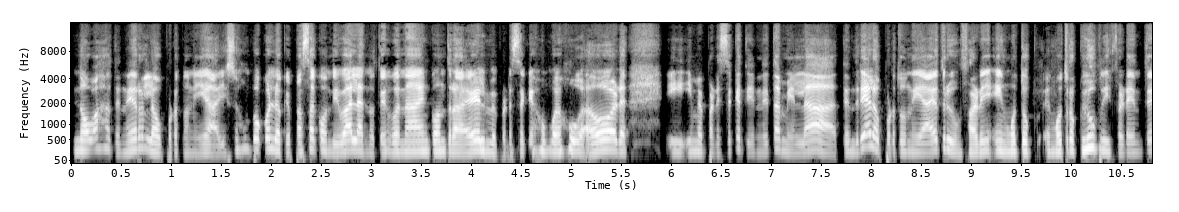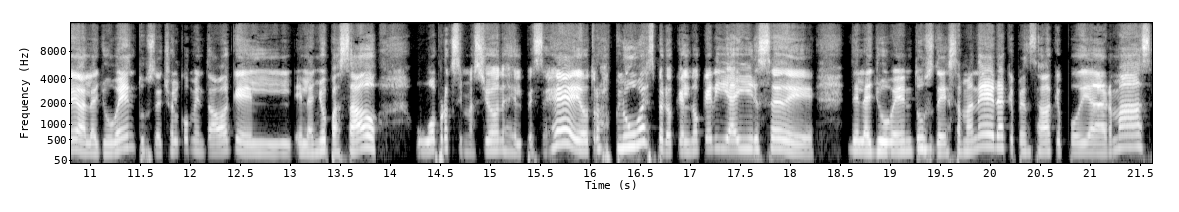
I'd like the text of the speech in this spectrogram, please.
no vas a tener la oportunidad. Y eso es un poco lo que pasa con Dybala. No tengo nada en contra de él, me parece que es un buen jugador, y, me parece que tiene también la, tendría la oportunidad de triunfar en, otro, en otro club diferente a la Juventus. De hecho, él comentaba que el, el año pasado hubo aproximaciones del PSG de otros clubes, pero que él no quería irse de, de la Juventus de esa manera, que pensaba que podía dar más.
